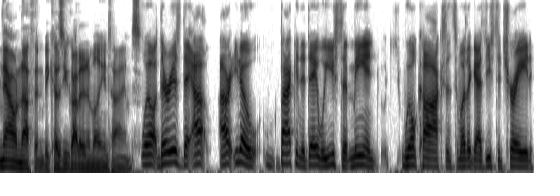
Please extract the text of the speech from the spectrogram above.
Now nothing because you got it a million times. Well, there is the I, I, you know back in the day we used to me and Will Cox and some other guys used to trade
